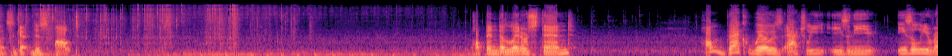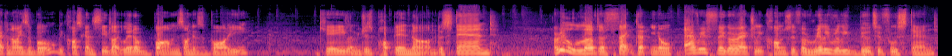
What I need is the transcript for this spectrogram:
Let's get this out. pop in the little stand. Humpback whale is actually easily easily recognizable because you can see like little bumps on its body. Okay, let me just pop in um, the stand. I really love the fact that, you know, every figure actually comes with a really, really beautiful stand.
